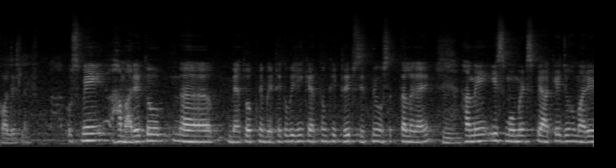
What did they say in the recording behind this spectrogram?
कॉलेज लाइफ उसमें हमारे तो मैं तो अपने बेटे को भी यही कहता हूँ कि ट्रिप्स जितने हो सकता लगाएँ। हमें इस मोमेंट्स पे आके जो हमारे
